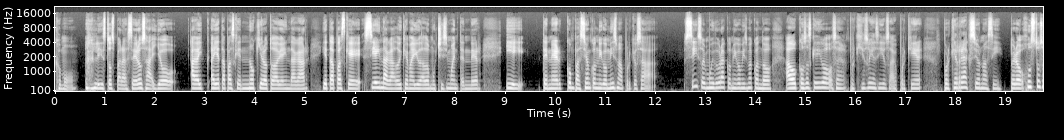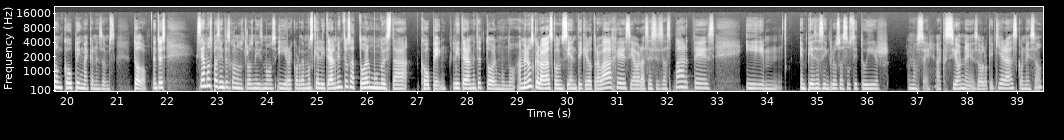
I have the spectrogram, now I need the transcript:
como listos para hacer. O sea, yo hay, hay, etapas que no quiero todavía indagar y etapas que sí he indagado y que me ha ayudado muchísimo a entender y tener compasión conmigo misma, porque, o sea, sí, soy muy dura conmigo misma cuando hago cosas que digo, o sea, ¿por qué yo soy así? O sea, ¿por qué, ¿por qué reacciono así? Pero justo son coping mechanisms, todo. Entonces, seamos pacientes con nosotros mismos y recordemos que literalmente, o sea, todo el mundo está coping, literalmente todo el mundo, a menos que lo hagas consciente y que lo trabajes y abraces esas partes y mm, empieces incluso a sustituir, no sé, acciones o lo que quieras con eso,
